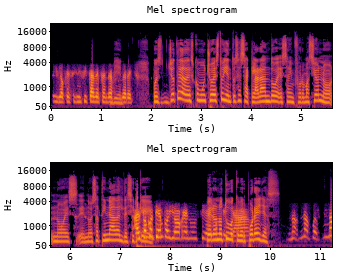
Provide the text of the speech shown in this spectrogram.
y lo que significa defender sus derechos. Pues yo te agradezco mucho esto y entonces aclarando esa información no no es eh, no es atinada el decir Al que poco tiempo yo renuncié. pero no tuvo que ver por ellas. No, no, pues no,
